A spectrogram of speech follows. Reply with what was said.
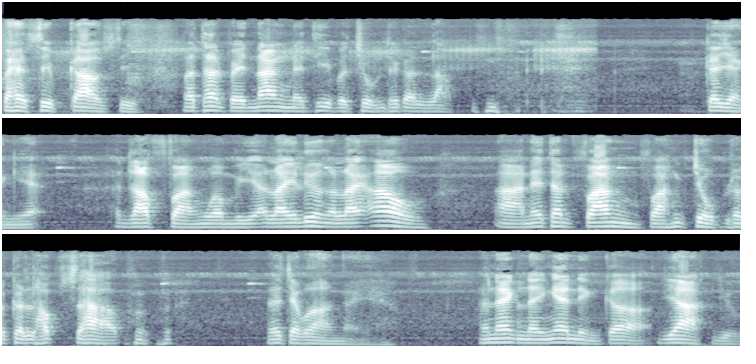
แปดสิบเก้าสิบแล้วท่านไปนั่งในที่ประชุมท่านก็หลับ ก็อย่างเงี้ย รับฟังว่ามีอะไรเรื่องอะไร เอ้า อ่านให้ท่านฟัง ฟังจบแล้วก็รับทราบ แล้วจะว่าไงอันนั้นในแง่หนึ่งก็ยากอยู่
